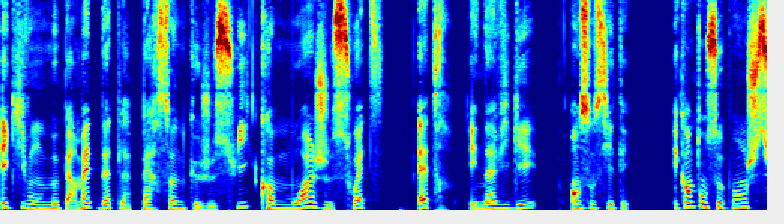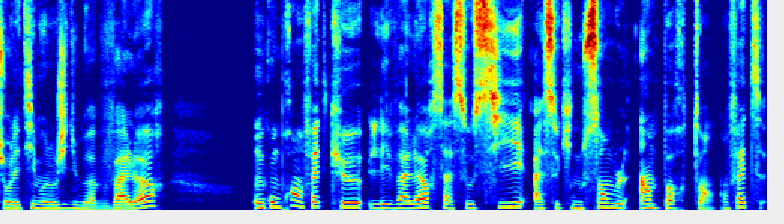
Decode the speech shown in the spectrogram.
et qui vont me permettre d'être la personne que je suis comme moi je souhaite être et naviguer en société. Et quand on se penche sur l'étymologie du mot valeur, on comprend en fait que les valeurs s'associent à ce qui nous semble important. En fait,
